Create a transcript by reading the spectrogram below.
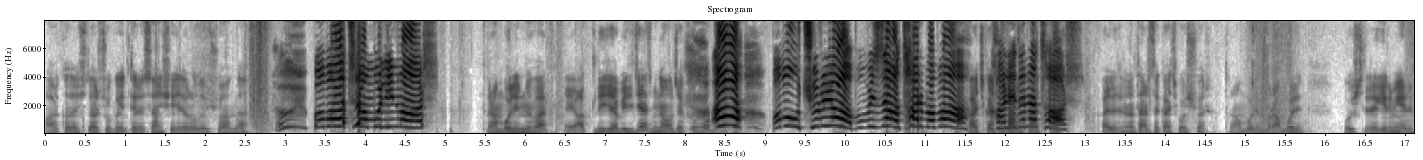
Arkadaşlar çok enteresan şeyler oluyor şu anda. Baba trambolin var. Trambolin mi var? E, atlayabileceğiz mi? Ne olacak burada? Aa baba uçuruyor. Bu bizi atar baba. Kaç kaç Kaleden o zaman, kaç, kaç. atar. Kaleden atarsa kaç boş ver. Trambolin mrambolin. O işlere girmeyelim.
